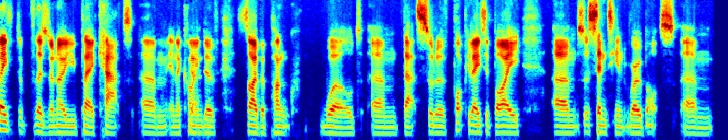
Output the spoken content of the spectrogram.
based for those who don't know you play a cat um in a kind of cyberpunk world um that's sort of populated by um sort of sentient robots um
